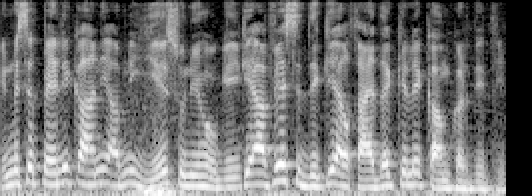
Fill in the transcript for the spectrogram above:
इनमें से पहली कहानी आपने ये सुनी होगी कि आफिया सिद्दीकी अलकायदा के लिए काम करती थी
